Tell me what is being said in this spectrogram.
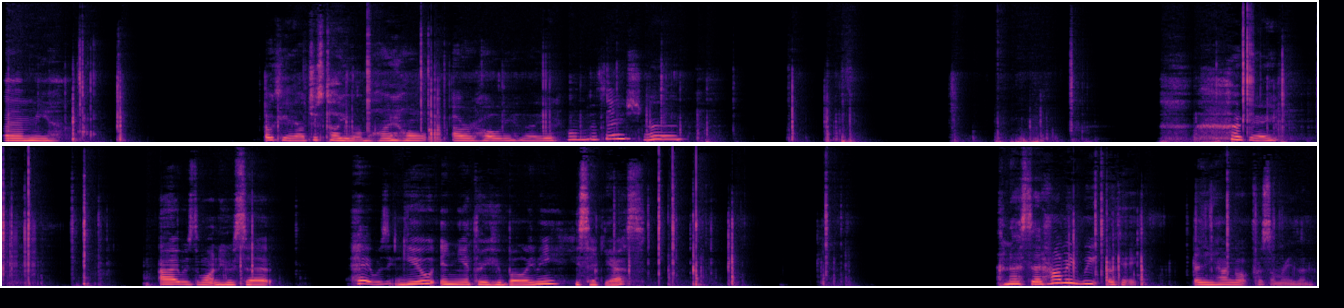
Um, yeah. Okay, I'll just tell you on my whole our whole entire conversation. Okay. I was the one who said, Hey, was it you in year three who bullied me? He said yes. And I said, How many weeks? Okay. And he hung up for some reason.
